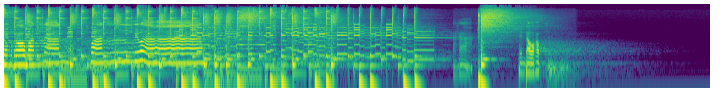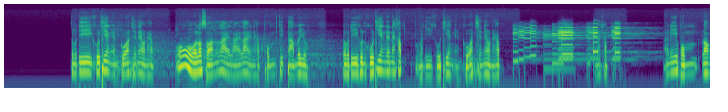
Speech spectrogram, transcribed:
จงรอวันนั้น วันวิวาห์อ่าฮะเป็นเดาครับ ดีครูเที่ยงแอนกูออนชาแนลนะครับ โอ้ เราสอนไล่หลายไล่นะครับ ผมติดตามเราอยู่ สวัสดีคุณครูเที่ยงด้วยนะครับ สวัสดีครูเที่ยงแอนกูออนชาแนลนะครับ นะครับ อันนี้ผมลอง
